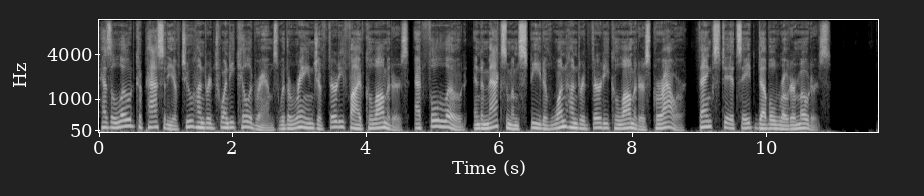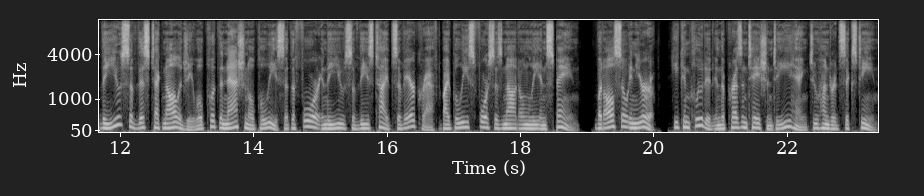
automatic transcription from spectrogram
has a load capacity of 220 kilograms with a range of 35 kilometers at full load and a maximum speed of 130 kilometers per hour, thanks to its eight double-rotor motors. The use of this technology will put the national police at the fore in the use of these types of aircraft by police forces not only in Spain, but also in Europe, he concluded in the presentation to EHang 216.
